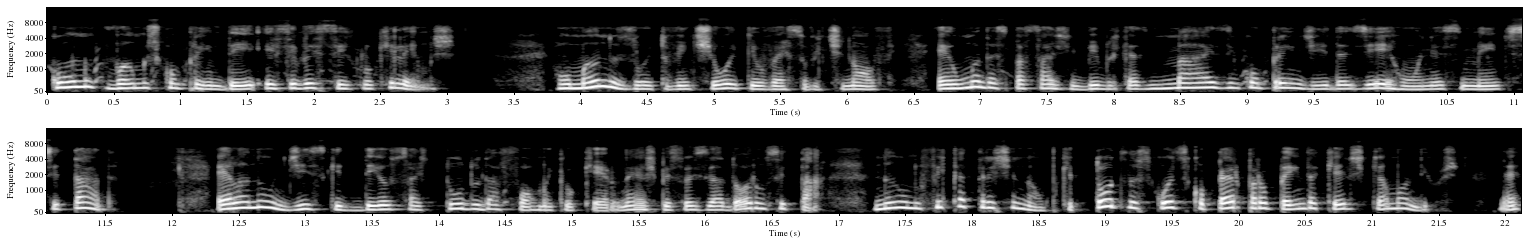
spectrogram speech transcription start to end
como vamos compreender esse versículo que lemos. Romanos 8, 28 e o verso 29 é uma das passagens bíblicas mais incompreendidas e erroneamente citada. Ela não diz que Deus faz tudo da forma que eu quero, né? As pessoas adoram citar. Não, não fica triste não, porque todas as coisas cooperam para o bem daqueles que amam a Deus, né?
